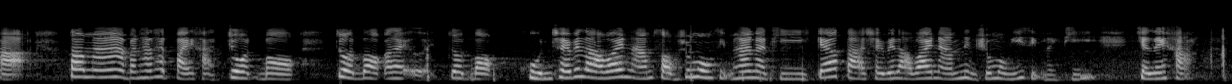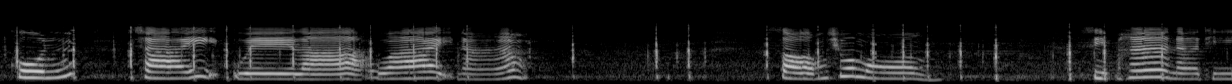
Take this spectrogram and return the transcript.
อะต่อมาบรรทัดถัดไปค่ะ โจทย์บอก โจทย์บอกอะไรเอ่ย โจทย์บอกขุนใช้เวลาว่ายน้ำสองชั่วโมงสิบห้านาที แก้วตาใช้เวลาว่ายน้ำหนึ่งชั่วโมงยี่สิบนาที เขียนเลยค่ะ ขุนใช้เวลาว่ายน้ำ สองชั่วโมงสิบห้านาที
